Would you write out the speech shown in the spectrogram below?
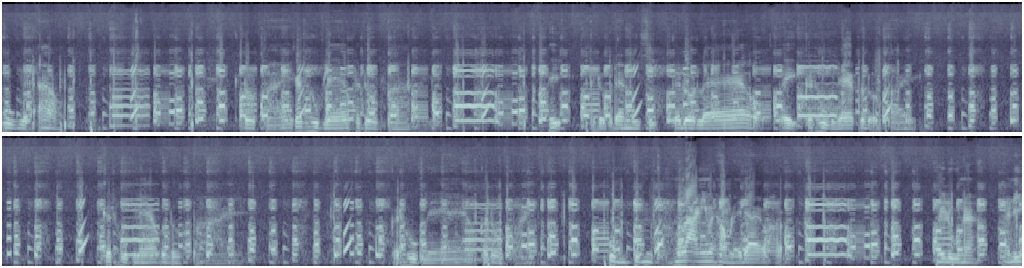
ถูกแล้วอ้าวกระโดดไปก็ถูกแล้วกระโดดไปเฮ้ยกระโดดด้านนี้สิกระโดดแล้วเฮ้ยก็ถูกแล้วกระโดดไปก็ถูกแล้วกระโดดไปก็ถูกแล้วกระโดดไปปุ่มปุ่มข้างล่างนี่มันทำอะไรได้ครับ ไม่รู้นะ อันนี้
